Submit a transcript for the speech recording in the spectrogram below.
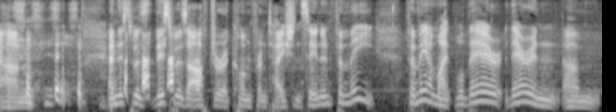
Um, and this was this was after a confrontation scene, and for me, for me, I'm like, well, they're they're in um,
